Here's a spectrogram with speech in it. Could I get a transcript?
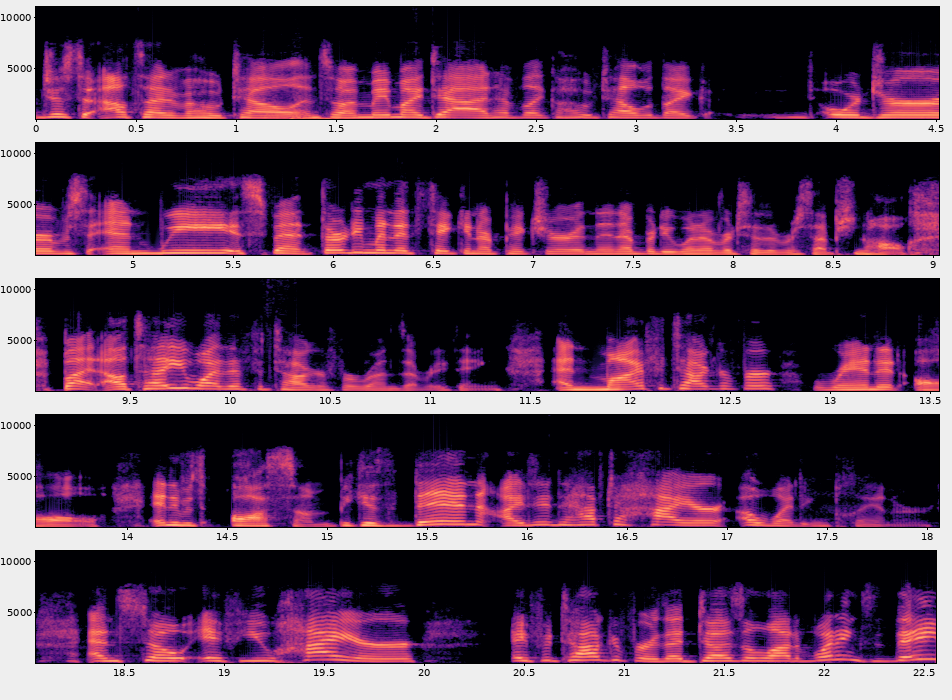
just outside of a hotel. And so I made my dad have like a hotel with like hors d'oeuvres. And we spent 30 minutes taking our picture. And then everybody went over to the reception hall. But I'll tell you why the photographer runs everything. And my photographer ran it all. And it was awesome because then I didn't have to hire a wedding planner. And so if you hire, a photographer that does a lot of weddings, they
